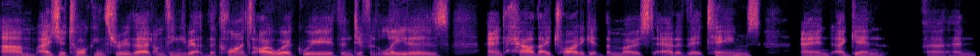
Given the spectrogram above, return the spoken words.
um, as you're talking through that, I'm thinking about the clients I work with and different leaders and how they try to get the most out of their teams. And again, uh, and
